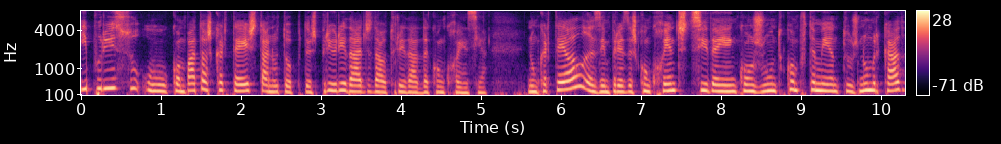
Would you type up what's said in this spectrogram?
e, por isso, o combate aos cartéis está no topo das prioridades da Autoridade da Concorrência. Num cartel, as empresas concorrentes decidem em conjunto comportamentos no mercado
